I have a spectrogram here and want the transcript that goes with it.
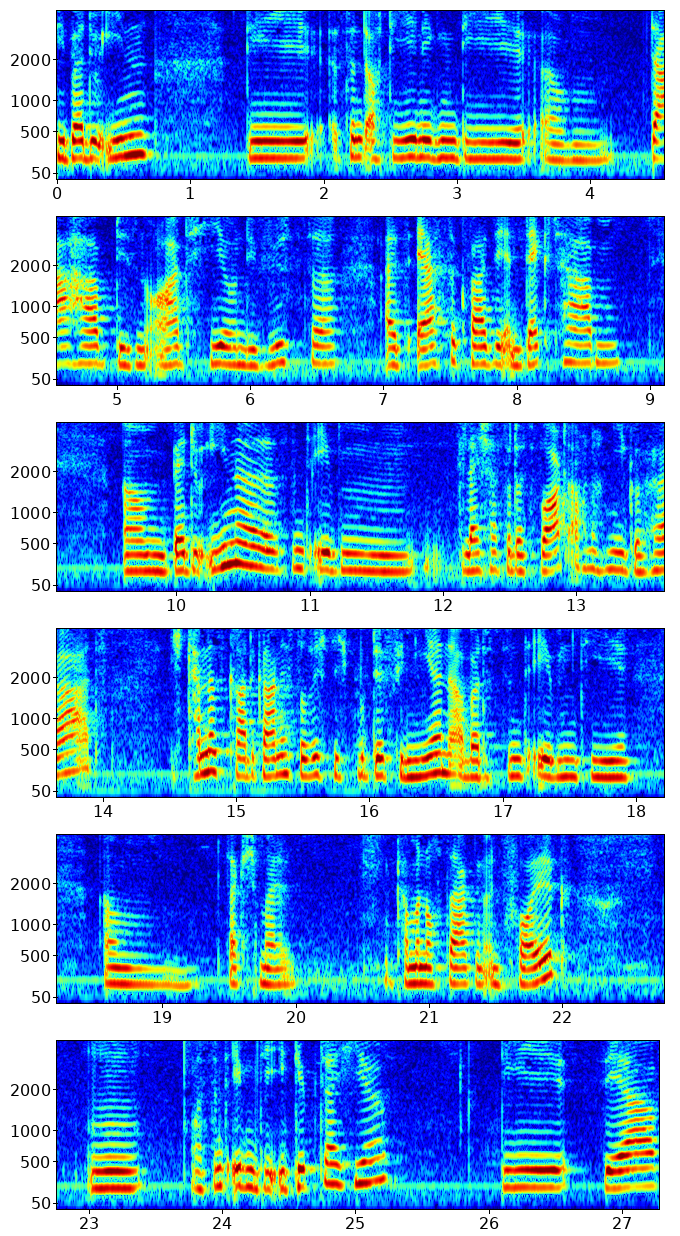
Die Beduinen, die sind auch diejenigen, die ähm, Dahab, diesen Ort hier und die Wüste, als erste quasi entdeckt haben. Ähm, Beduine, sind eben, vielleicht hast du das Wort auch noch nie gehört. Ich kann das gerade gar nicht so richtig gut definieren, aber das sind eben die, ähm, sag ich mal, kann man noch sagen, ein Volk. Mm, das sind eben die Ägypter hier, die sehr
